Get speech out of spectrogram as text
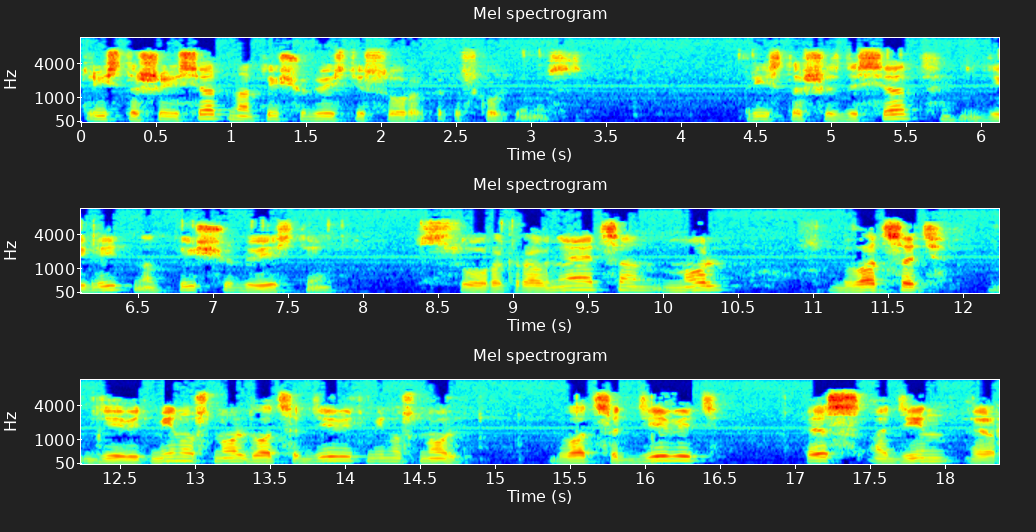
360 на 1240. Это сколько у нас? 360 делить на 1240 равняется 0,29. Минус 0,29 минус 0,29 S1R.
